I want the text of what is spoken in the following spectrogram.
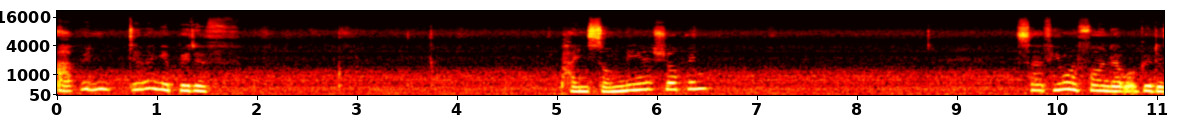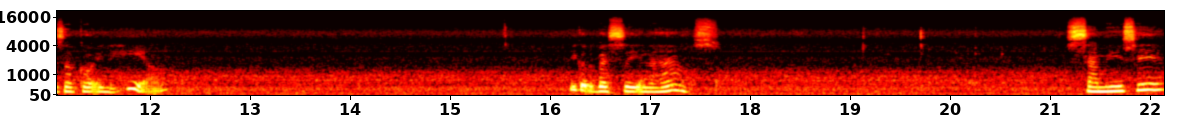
I've been doing a bit of painsomnia shopping. So if you want to find out what goodies I've got in here, you've got the best seat in the house. Sammy's here.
